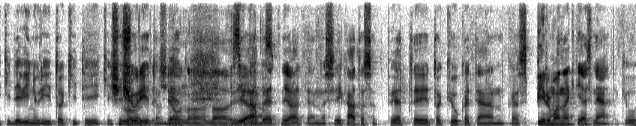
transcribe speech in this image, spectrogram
iki 9 ryto, kiti iki 6 Nu, ryto. tai jau nuo- Ja, sveikatos. bet, ja, ten nuo sveikatos, bet tai tokių, kad ten kas pirmą nakties, ne, tokių,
